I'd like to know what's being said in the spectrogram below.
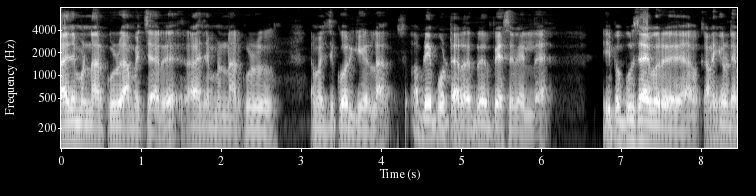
ராஜமன்னார் குழு அமைச்சார். ராஜமன்னார் குழு வச்சு கோரிக்கைகள்லாம். அப்படியே போட்டார். அது பேசவே இல்லை. இப்போ புதுசாக ஒரு கலைஞருடைய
